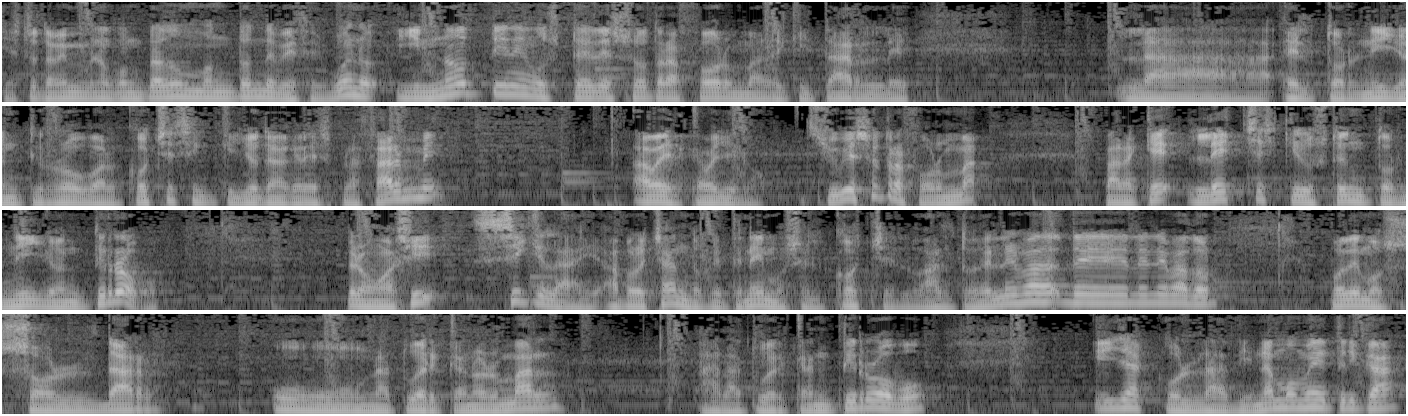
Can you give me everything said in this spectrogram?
Y esto también me lo he contado un montón de veces. Bueno, ¿y no tienen ustedes otra forma de quitarle el tornillo antirrobo al coche sin que yo tenga que desplazarme? A ver, caballero, si hubiese otra forma, ¿Para qué leches quiere usted un tornillo antirrobo? Pero aún así, sí que la hay. Aprovechando que tenemos el coche en lo alto del, elevador, podemos soldar una tuerca normal a la tuerca antirrobo y ya con la dinamométrica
